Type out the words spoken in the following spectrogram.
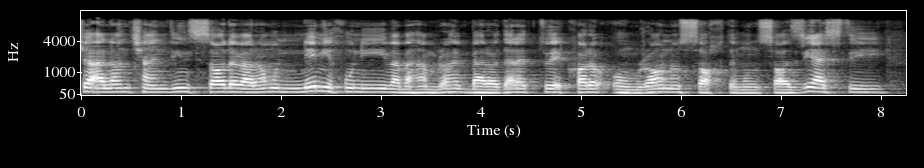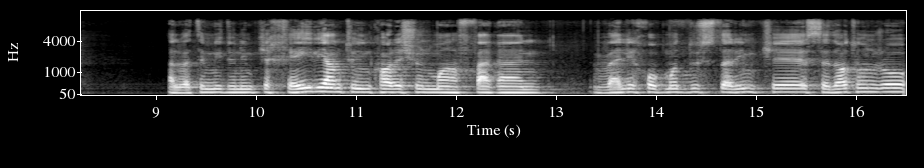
که الان چندین سال برامون نمی‌خونی و به همراه برادرت توی کار عمران و ساختمون سازی هستی. البته می‌دونیم که خیلی هم تو این کارشون موفقن ولی خب ما دوست داریم که صداتون رو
